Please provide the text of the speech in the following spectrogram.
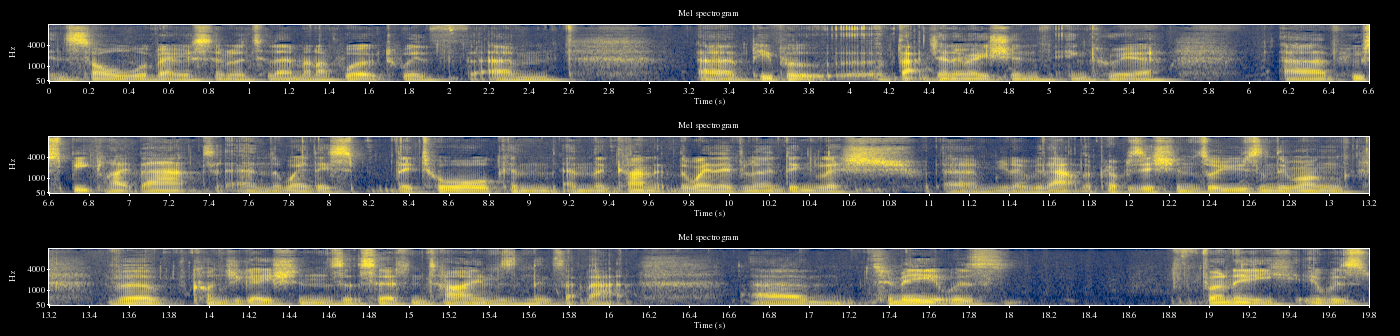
in Seoul were very similar to them, and I've worked with um, uh, people of that generation in Korea. Uh, who speak like that and the way they they talk and, and the kind of the way they've learned English, um, you know, without the prepositions or using the wrong verb conjugations at certain times and things like that. Um, to me, it was funny. It was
